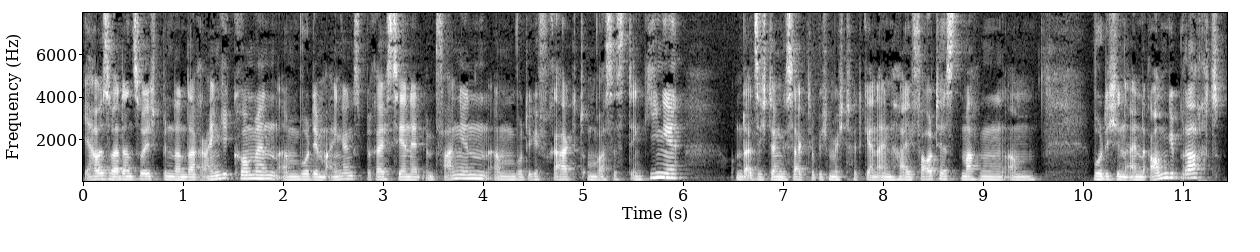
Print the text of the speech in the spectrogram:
Ja, aber es war dann so, ich bin dann da reingekommen, ähm, wurde im Eingangsbereich sehr nett empfangen, ähm, wurde gefragt, um was es denn ginge. Und als ich dann gesagt habe, ich möchte halt gerne einen HIV-Test machen, ähm, wurde ich in einen Raum gebracht.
